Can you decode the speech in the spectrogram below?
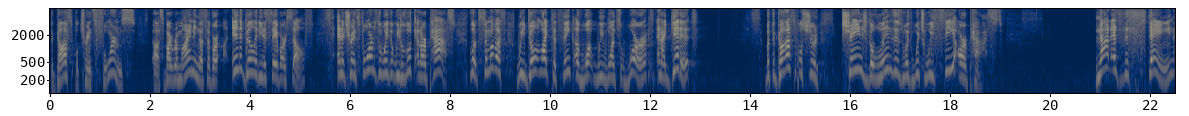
The gospel transforms us by reminding us of our inability to save ourselves. And it transforms the way that we look at our past. Look, some of us, we don't like to think of what we once were, and I get it. But the gospel should change the lenses with which we see our past not as this stain,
